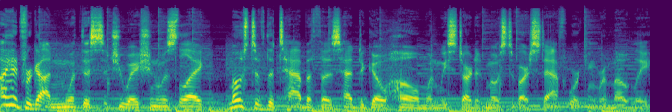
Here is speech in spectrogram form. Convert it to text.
I had forgotten what this situation was like. Most of the Tabithas had to go home when we started most of our staff working remotely.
